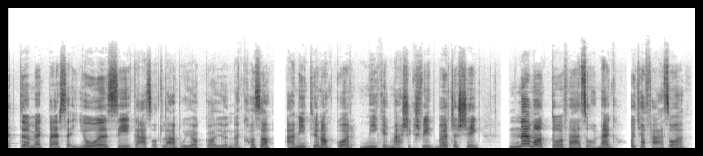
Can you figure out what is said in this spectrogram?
ettől meg persze jól szétázott lábújakkal jönnek haza, ám itt jön akkor még egy másik svéd bölcsesség, nem attól fázol meg, hogyha fázol.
